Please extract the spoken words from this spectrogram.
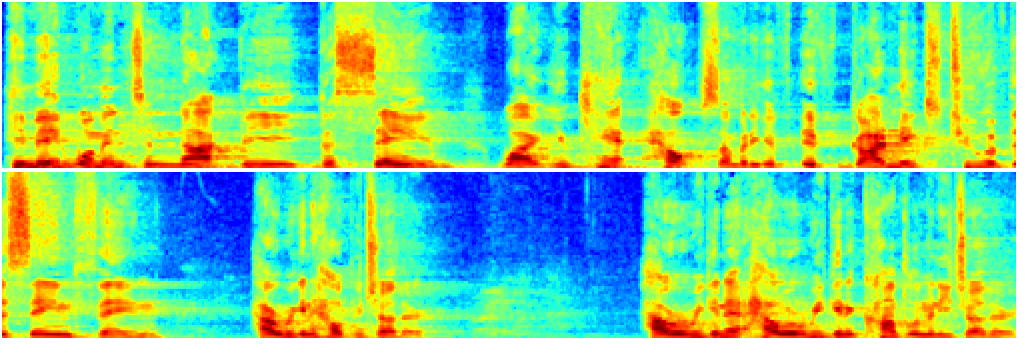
He made woman to not be the same. Why? You can't help somebody. If, if God makes two of the same thing, how are we gonna help each other? How are we gonna, how are we gonna complement each other?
